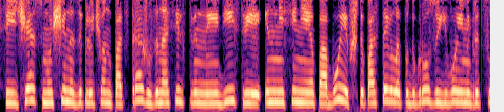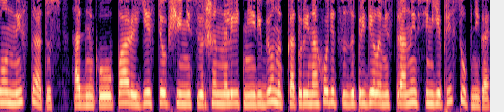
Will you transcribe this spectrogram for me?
Сейчас мужчина заключен под стражу за насильственные действия и нанесение побоев, что поставило под угрозу его иммиграционный статус. Однако у пары есть общий несовершеннолетний ребенок, который находится за пределами страны в семье преступника.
